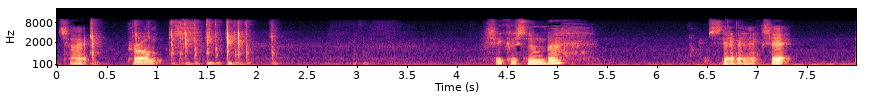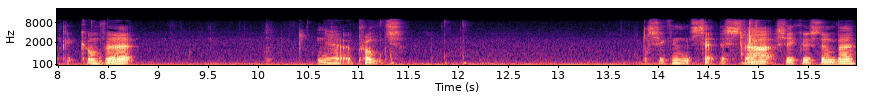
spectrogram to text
type prompt sequence number, save and exit, click convert. Now a prompt so you can set the start sequence number,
